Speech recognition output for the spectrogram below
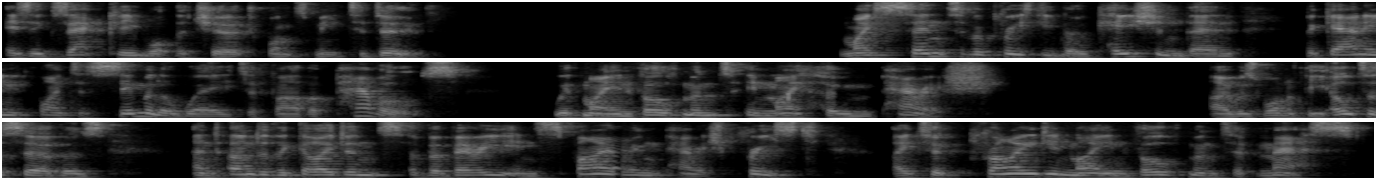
is exactly what the church wants me to do. My sense of a priestly vocation then began in quite a similar way to Father Pavel's, with my involvement in my home parish. I was one of the altar servers and under the guidance of a very inspiring parish priest, I took pride in my involvement at Mass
